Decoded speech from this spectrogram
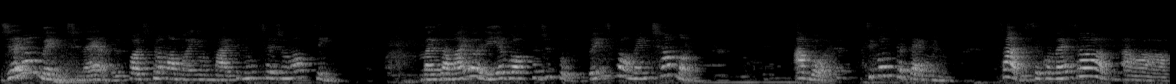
Geralmente, né? Às vezes pode ter uma mãe e um pai que não sejam assim mas a maioria gosta de tudo, principalmente a mãe. Agora, se você pega um, sabe, você começa a, a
